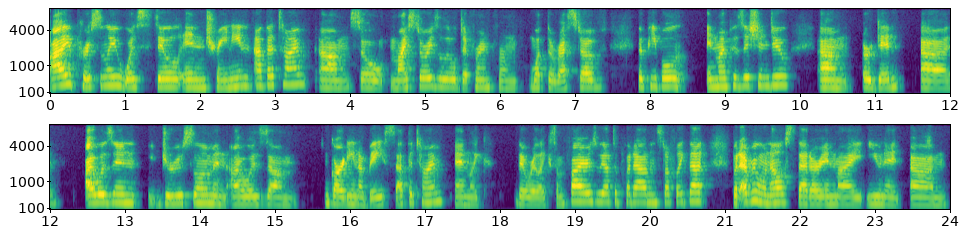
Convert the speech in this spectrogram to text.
I personally was still in training at that time. Um, so my story is a little different from what the rest of the people in my position do um, or did. Uh, I was in Jerusalem and I was um, guarding a base at the time. And like there were like some fires we had to put out and stuff like that. But everyone else that are in my unit, um,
